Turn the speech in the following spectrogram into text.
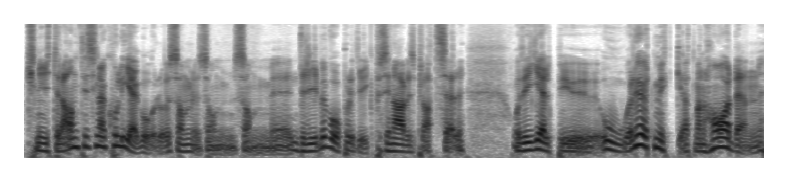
knyter an till sina kollegor och som, som, som eh, driver vår politik på sina arbetsplatser. Och det hjälper ju oerhört mycket att man har den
